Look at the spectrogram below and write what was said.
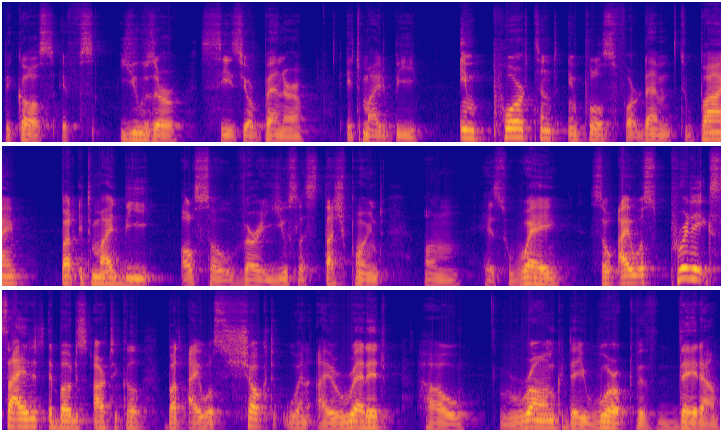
because if user sees your banner, it might be important impulse for them to buy, but it might be also very useless touch point on his way. So I was pretty excited about this article, but I was shocked when I read it how wrong they worked with data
